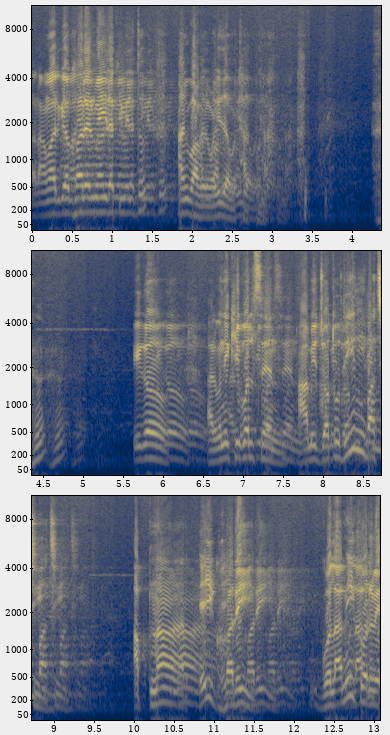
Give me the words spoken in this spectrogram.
আর আমার গিয়ে ঘরের মেয়েরা কি বলতো? আমি বাপের বাড়ি যাব থাকব না। হ্যাঁ? কি গো আর উনি কি বলছেন? আমি যতদিন বাঁচি আপনার এই ঘরেই গোলামি করবে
